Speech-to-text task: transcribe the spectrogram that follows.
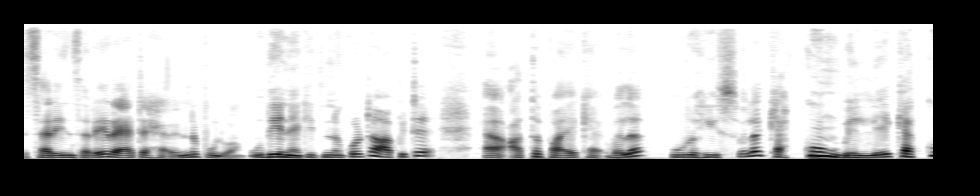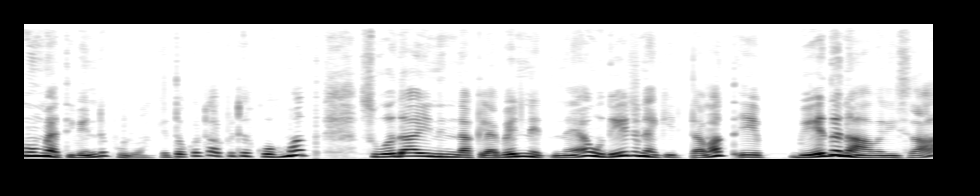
සැරින් සැරේ රෑට හැරෙන්න පුළුවන්. උදේ නැගිටිනකොට අපිට අතපය කැ- වල උරහිස්වල කැක්කුම් බෙල්ලේ කැක්කුම් ඇති වෙන්න පුළුවන්. එතකොට අපිට කොහොමත් සුවදායි නිින්දක් ලැබෙන්නෙත් නෑ. උදේට නැගිට්ටමත් ඒ වේදනාව නිසා.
